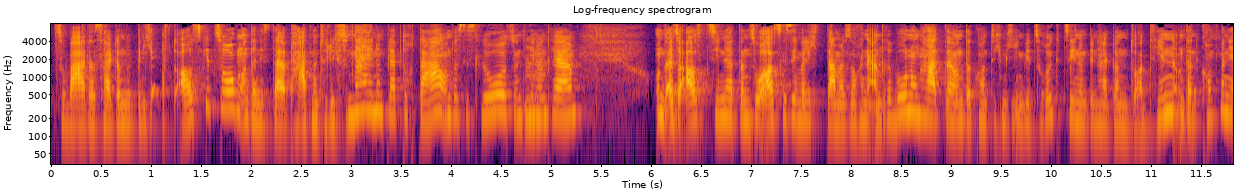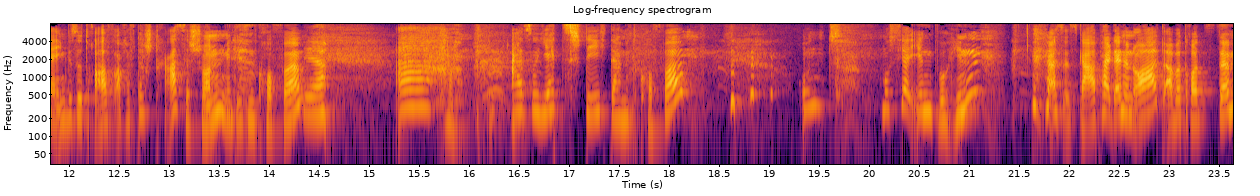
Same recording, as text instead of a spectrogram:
so war das halt. Und dann bin ich oft ausgezogen und dann ist der Partner natürlich so, nein, und bleib doch da und was ist los und hin und her. Und also ausziehen hat dann so ausgesehen, weil ich damals noch eine andere Wohnung hatte und da konnte ich mich irgendwie zurückziehen und bin halt dann dorthin. Und dann kommt man ja irgendwie so drauf, auch auf der Straße schon mit diesem Koffer. Ja. Aha, also jetzt stehe ich da mit Koffer und muss ja irgendwo hin. Also es gab halt einen Ort, aber trotzdem.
